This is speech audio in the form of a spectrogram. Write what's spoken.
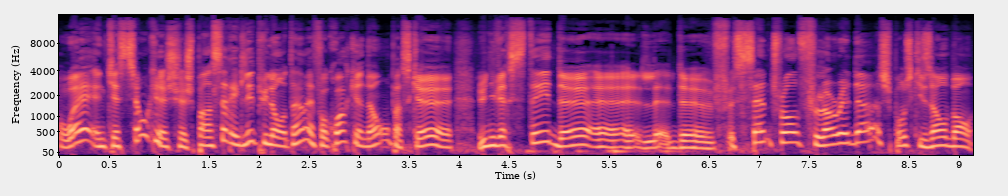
Ouais, une question que je, pensais régler depuis longtemps, mais il faut croire que non, parce que euh, l'université de, euh, de Central Florida, je suppose qu'ils ont, bon,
